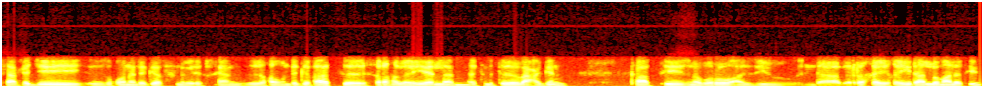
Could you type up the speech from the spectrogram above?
ክሳብ ሕጂ ዝኾነ ደገፍ ንቤተክርስትያን ዝኸውን ደገፋት ዝተረኸበ የለን እቲ ምትብባዕ ግን ካብቲ ዝነበሮ ኣዝዩ እንዳበረኸ ይኸይድ ኣሎ ማለት እዩ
